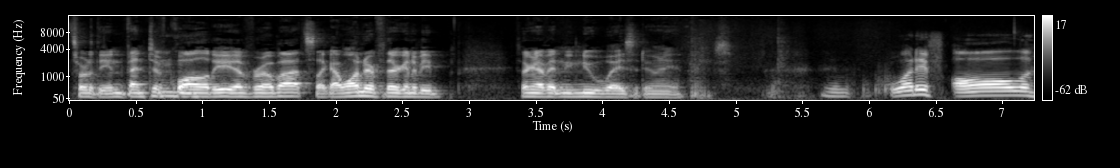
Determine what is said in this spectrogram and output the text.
sort of the inventive quality of robots. Like i wonder if they're going to be if they're going to have any new ways of doing any things. What if all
